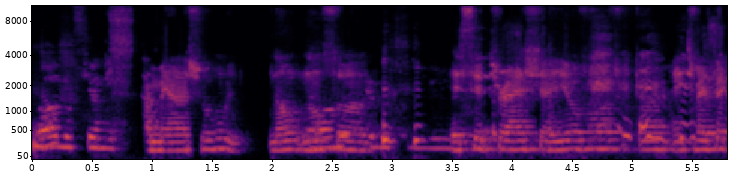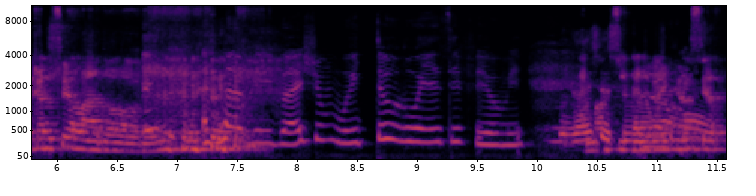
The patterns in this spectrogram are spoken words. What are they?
Eu amo filme. Também acho ruim. Não, não sou. Esse trash aí eu vou ficar. A gente vai ser cancelado, Laura. Amigo, eu acho muito ruim esse filme. A Marcela vai cancelar.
